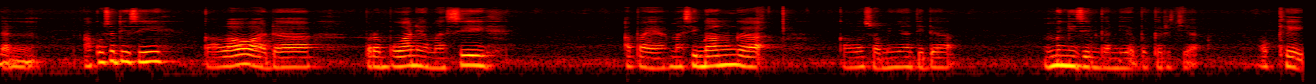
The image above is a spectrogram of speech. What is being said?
dan aku sedih sih kalau ada perempuan yang masih apa ya masih bangga kalau suaminya tidak mengizinkan dia bekerja. Oke. Okay.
